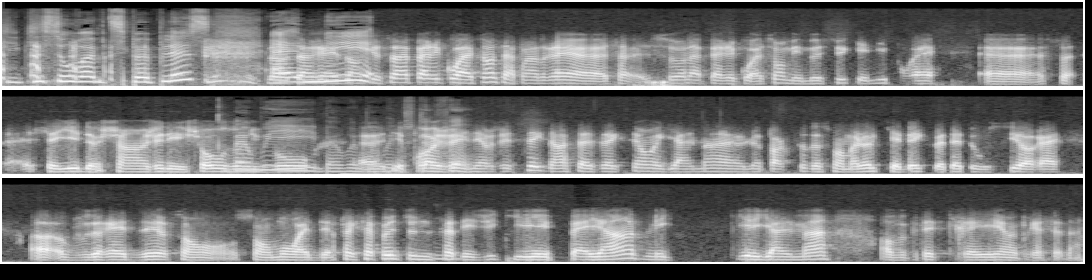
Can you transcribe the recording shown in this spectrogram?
qui, qui s'ouvre un petit peu plus. Non, t'as mais... raison. Que sur la péréquation, ça prendrait, euh, sur la péréquation, mais M. Kenny pourrait euh, essayer de changer des choses au ben niveau ben ben des projets énergétiques. Dans sa section également, le partir de ce moment-là, le Québec peut-être aussi aurait voudrait dire son, son mot à dire. Fait que ça peut être une mm. stratégie qui est payante, mais qui également, on va peut-être créer un précédent.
